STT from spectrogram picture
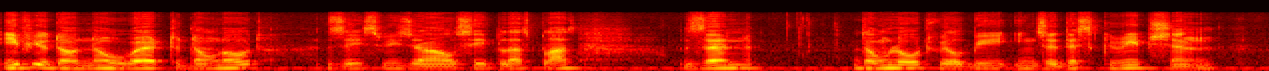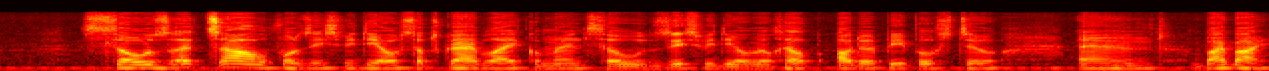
if you don't know where to download this Visual C++ then download will be in the description so that's all for this video. Subscribe like comment so this video will help other people too. And bye bye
